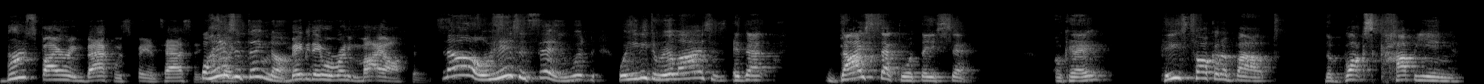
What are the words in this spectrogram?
Bruce firing back was fantastic. Well, here's like, the thing, though. Maybe they were running my offense. No, here's the thing. What what you need to realize is, is that dissect what they said. Okay, He's talking about the Bucks copying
